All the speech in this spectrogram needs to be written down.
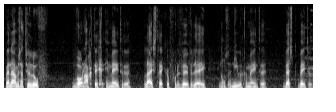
Mijn naam is Edwin Loef, woonachtig in Meteren, lijsttrekker voor de VVD in onze nieuwe gemeente West-Betuwe.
